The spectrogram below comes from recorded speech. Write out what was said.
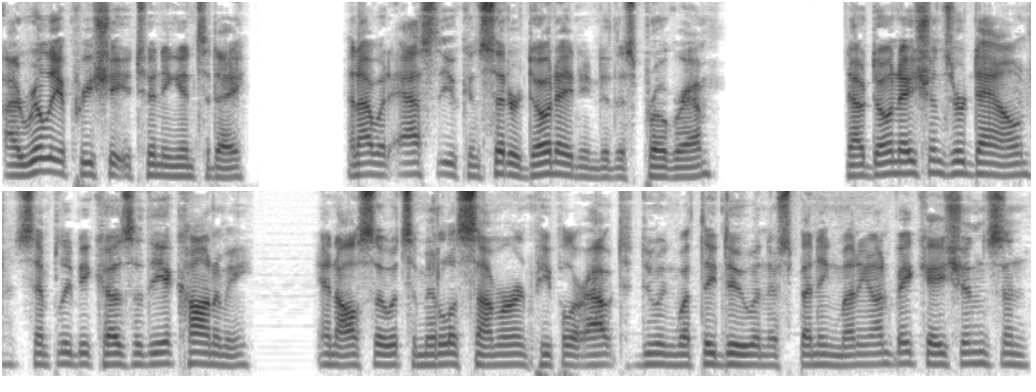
I really appreciate you tuning in today, and I would ask that you consider donating to this program. Now, donations are down simply because of the economy, and also it's the middle of summer and people are out doing what they do and they're spending money on vacations and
